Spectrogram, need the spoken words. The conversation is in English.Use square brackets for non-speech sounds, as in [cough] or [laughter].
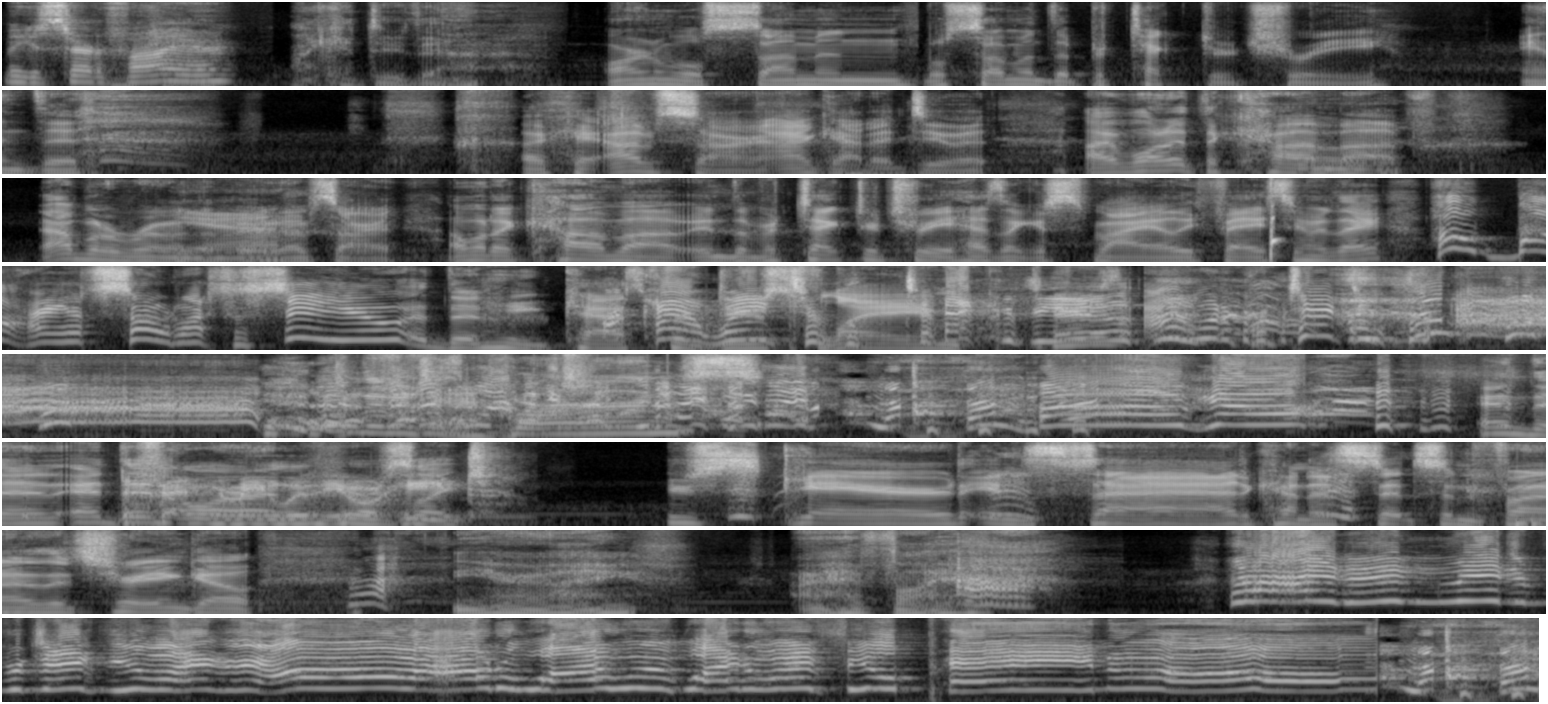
We can start a fire. I can do that. Oran will summon will summon the protector tree and the [laughs] Okay, I'm sorry. I gotta do it. I want it to come Oh. up. I'm gonna ruin Yeah. the mood. I'm sorry. I want to come up, and the protector tree has like a smiley face, and we're like, "Oh boy, it's so nice to see you!" And then he casts can't wait produce to flame. protect you. like, I want to protect you. [laughs] Ah! and then it just burns. [laughs] oh god! And then and then Defend me Oran, with your who's like, heat. Who's scared and sad, kind of sits in front of the tree and go, "You're right. I have fire." Ah, I didn't mean to protect you like that. Oh, how do I? Why do I feel pain? Oh [laughs]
